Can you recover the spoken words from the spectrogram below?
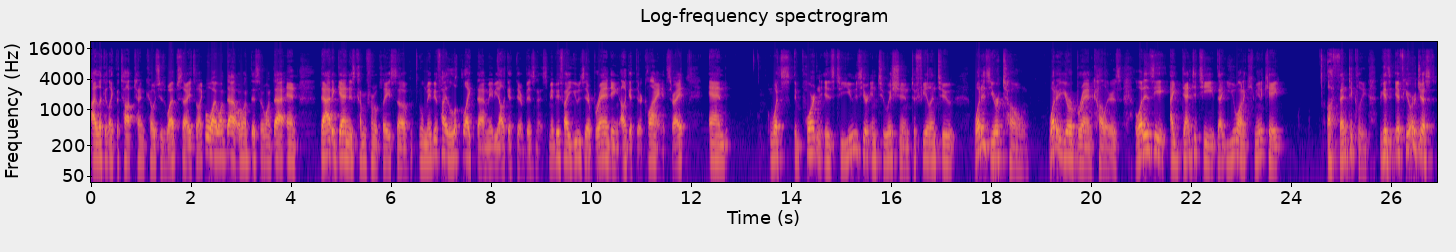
I look at like the top ten coaches' websites. I'm like, oh, I want that, I want this, I want that, and that again is coming from a place of well maybe if i look like them maybe i'll get their business maybe if i use their branding i'll get their clients right and what's important is to use your intuition to feel into what is your tone? What are your brand colors? What is the identity that you want to communicate authentically? Because if you're just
